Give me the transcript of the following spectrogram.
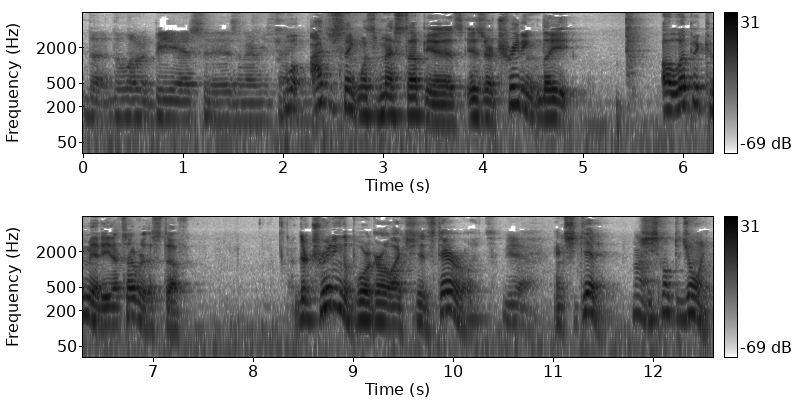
the the load of BS it is and everything. Well, I just think what's messed up is is they're treating the Olympic Committee that's over this stuff. They're treating the poor girl like she did steroids, yeah, and she did it. No. She smoked a joint,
